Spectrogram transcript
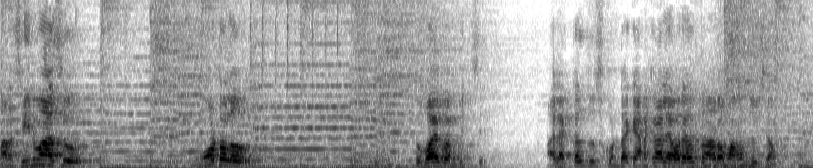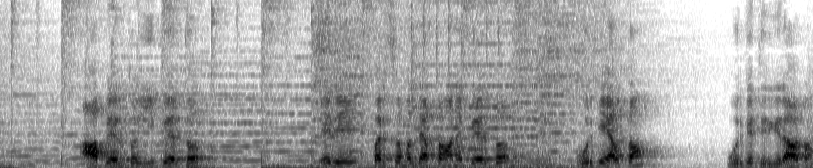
మన శ్రీనివాసు మూటలు దుబాయ్ పంపించే. ఆ లెక్కలు చూసుకుంటా వెనకాల ఎవరు వెళ్తున్నారో మనం చూసాం ఆ పేరుతో ఈ పేరుతో ఏది పరిశ్రమలు తెస్తామనే పేరుతో ఊరికే వెళ్తాం ఊరికే తిరిగి రావటం.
